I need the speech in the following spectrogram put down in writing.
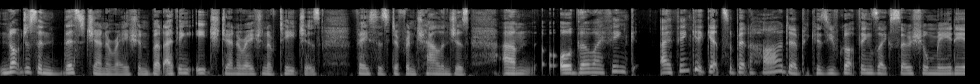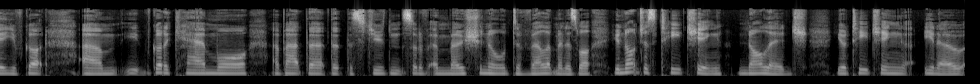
not just in this generation, but I think each generation of teachers faces different challenges. Um, although I think I think it gets a bit harder because you've got things like social media. You've got um, you've got to care more about the, the the student sort of emotional development as well. You're not just teaching knowledge; you're teaching you know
